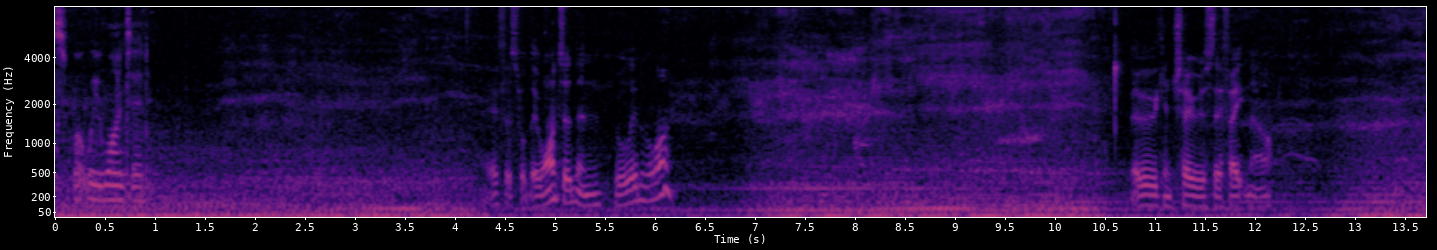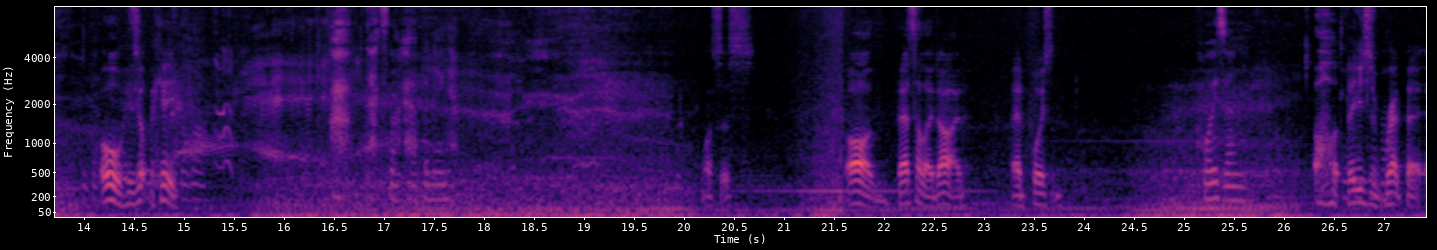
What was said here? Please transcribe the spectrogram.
is what we wanted. If it's what they wanted, then we'll leave them alone. Maybe we can choose their fate now. Oh, he's got the key. That's not happening. What's this? Oh, that's how they died. They had poison. Poison. Oh, Did they they used a rat bat.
